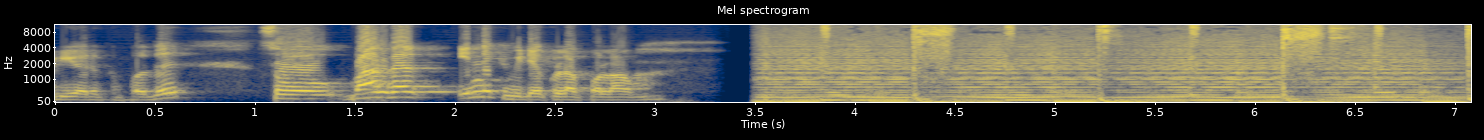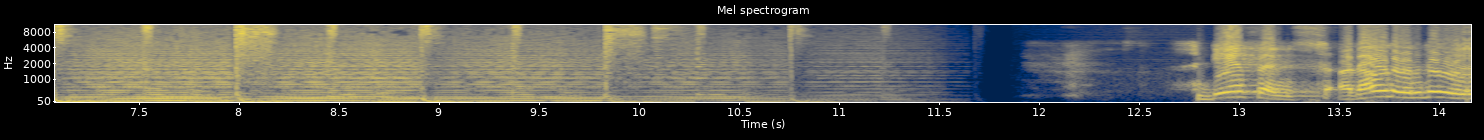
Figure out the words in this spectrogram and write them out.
வீடியோ இருக்க போகுது. ஸோ வாங்க இன்னைக்கு வீடியோக்குள்ள போலாம். டியர் ஃப்ரெண்ட்ஸ் அதாவது வந்து ஒரு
